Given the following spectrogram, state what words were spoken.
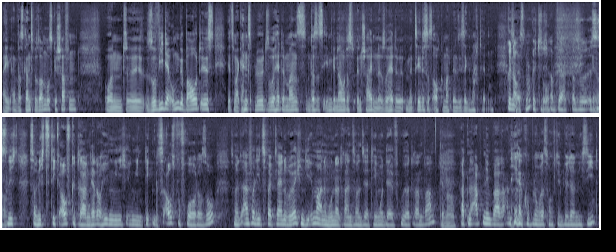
ein, was ganz Besonderes geschaffen. Und äh, so wie der umgebaut ist, jetzt mal ganz blöd, so hätte man es, und das ist eben genau das Entscheidende, so hätte Mercedes das auch gemacht, wenn sie es ja gemacht hätten. Genau, Das heißt, ne? richtig, So. ab Werk. Also es Genau. ist nicht, ist auch nichts dick aufgetragen. Der hat auch irgendwie nicht irgendwie ein dickes Auspuffrohr oder so, sondern einfach die zwei kleinen Röhrchen, die immer an einem 123er T-Modell früher dran waren. Genau. Hat eine abnehmbare Anhängerkupplung, was man auf den Bildern nicht sieht.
